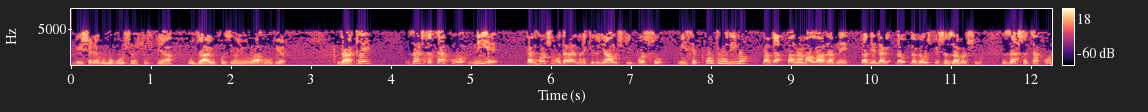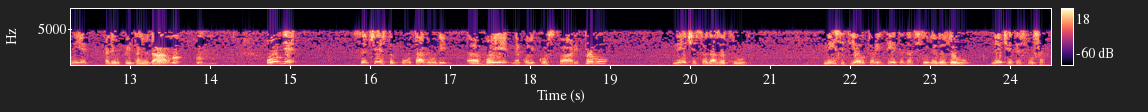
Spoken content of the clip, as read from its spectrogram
više nego mogućnost uspjeha u daju pozivanju Allahu u vjeru. Dakle, zašto tako nije kad hoćemo da radimo neki dunjalučki posao, mi se potrudimo pa, ga, pa nam Allah dadne, dadne da, da, da ga uspješno završimo. Zašto tako nije kad je u pitanju dava? Ovdje se često puta ljudi e, boje nekoliko stvari. Prvo, neće se odazvati ljudi. Nisi ti autoritet da ti ljudi dozovu. Neće te slušati.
